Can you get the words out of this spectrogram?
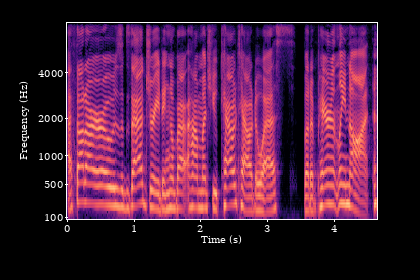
I thought Aro was exaggerating about how much you kowtow to us, but apparently not.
